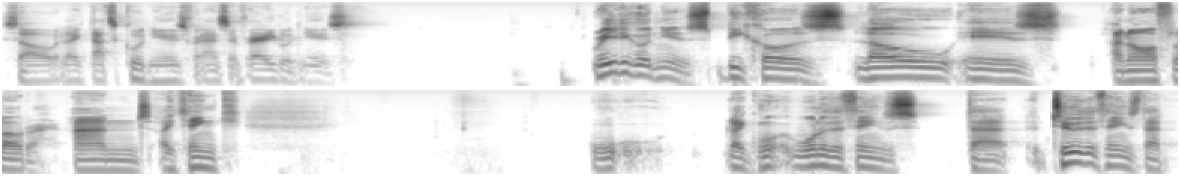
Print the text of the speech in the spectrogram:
So like that's good news for Leinster. Very good news. Really good news because Lowe is an offloader, and I think like one of the things that two of the things that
